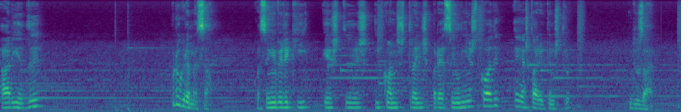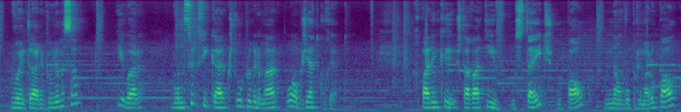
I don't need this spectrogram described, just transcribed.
a área de programação. Conseguem ver aqui estes ícones estranhos parecem linhas de código? É esta área que temos de usar. Vou entrar em programação e agora vou-me certificar que estou a programar o objeto correto. Reparem que estava ativo o stage, o palco, não vou programar o palco,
